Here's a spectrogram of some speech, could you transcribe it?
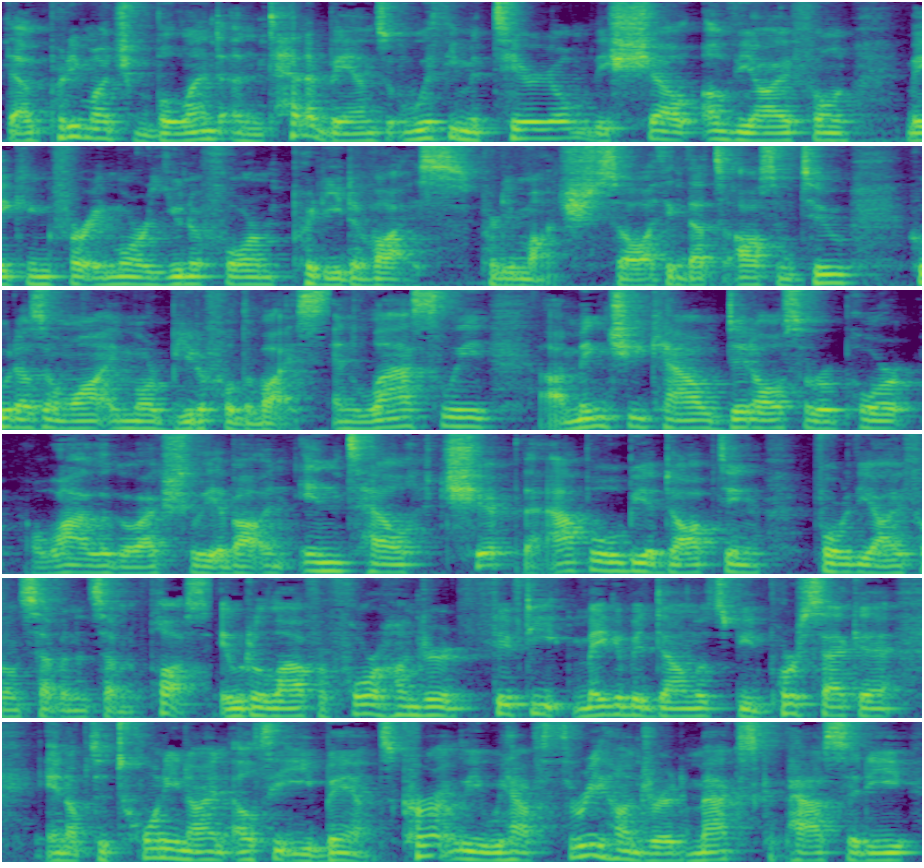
that would pretty much blend antenna bands with the material, the shell of the iPhone, making for a more uniform, pretty device, pretty much. So I think that's awesome too. Who doesn't want a more beautiful device? And lastly, uh, Ming Chi Kuo did also report a while ago actually about an Intel chip that Apple will be adopting for the iPhone 7 and 7 Plus. It would allow for 450 megabit download speed per second and up to 29 LTE bands. Currently, we have 300 max capacity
